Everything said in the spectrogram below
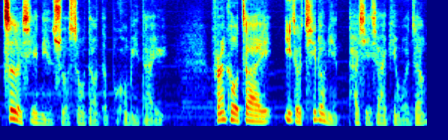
这些年所受到的不公平待遇，Franco 在一九七六年，他写下一篇文章，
